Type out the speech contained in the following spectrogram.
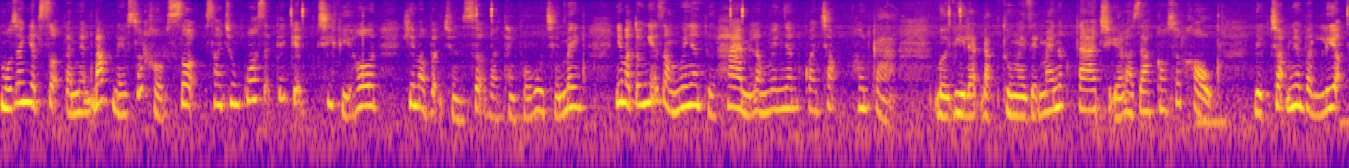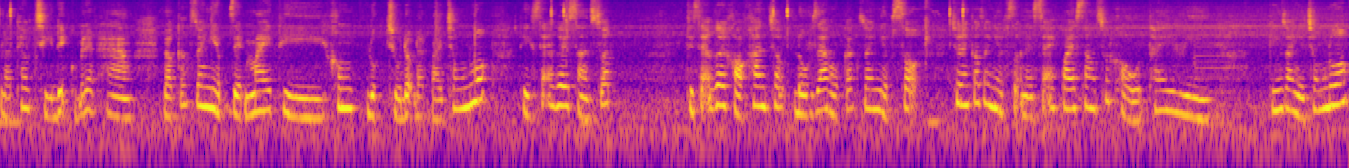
một doanh nghiệp sợi tại miền Bắc nếu xuất khẩu sợi sang Trung Quốc sẽ tiết kiệm chi phí hơn khi mà vận chuyển sợi vào thành phố Hồ Chí Minh. Nhưng mà tôi nghĩ rằng nguyên nhân thứ hai mới là nguyên nhân quan trọng hơn cả, bởi vì là đặc thù ngành dệt may nước ta chủ yếu là gia công xuất khẩu. Việc chọn nguyên vật liệu là theo chỉ định của bên đặt hàng và các doanh nghiệp dệt may thì không được chủ động đặt bài trong nước thì sẽ gây sản xuất thì sẽ gây khó khăn cho đầu ra của các doanh nghiệp sợi cho nên các doanh nghiệp sợi này sẽ quay sang xuất khẩu thay vì kinh doanh ở trong nước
